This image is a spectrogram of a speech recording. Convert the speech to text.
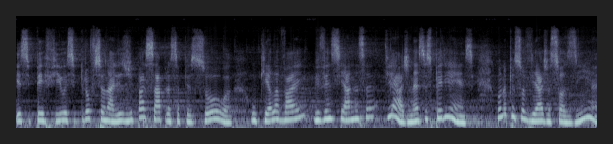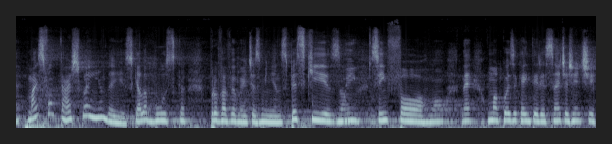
esse perfil, esse profissionalismo de passar para essa pessoa o que ela vai vivenciar nessa viagem, nessa experiência. Quando a pessoa viaja sozinha, mais fantástico ainda isso, que ela busca, provavelmente as meninas pesquisam, muito. se informam, né? Uma coisa que é interessante é a gente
